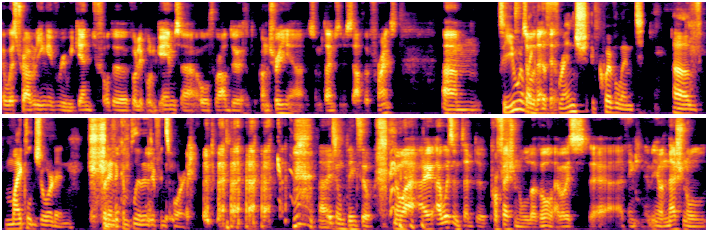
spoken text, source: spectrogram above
I was traveling every weekend for the volleyball games all throughout the, the country, sometimes in the south of France. Um, so you were so like that, the French equivalent of Michael Jordan, but in a completely different sport. I don't think so. No, I, I wasn't at the professional level. I was, uh, I think, you know, national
